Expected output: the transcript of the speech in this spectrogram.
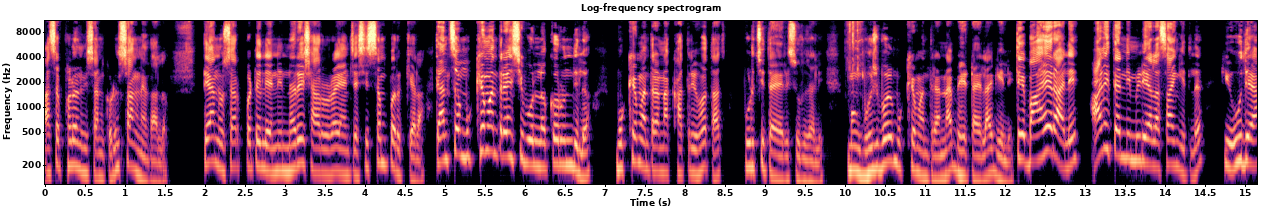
असं फडणवीसांकडून सांगण्यात आलं. त्यानुसार पटेल यांनी नरेश अरोरा यांच्याशी संपर्क केला. त्यांचं मुख्यमंत्र्यांशी बोलणं करून दिलं. मुख्यमंत्र्यांना खात्री होताच पुढची तयारी सुरू झाली. मग भुजबळ मुख्यमंत्र्यांना भेटायला गेले. ते बाहेर आले आणि त्यांनी मीडियाला सांगितलं की उद्या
